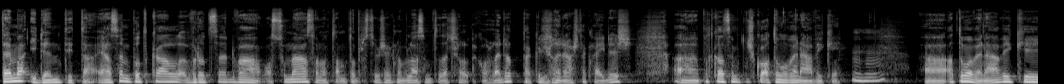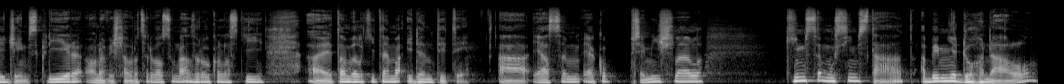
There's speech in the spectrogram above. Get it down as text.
téma identita. Já jsem potkal v roce 2018, ono tam to prostě všechno bylo, já jsem to začal jako hledat, tak když hledáš, tak najdeš. A potkal jsem knížku Atomové návyky. Mm-hmm. A Atomové návyky, James Clear, ona vyšla v roce 2018 z okolností. A je tam velký téma identity. A já jsem jako přemýšlel, kým se musím stát, aby mě dohnal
